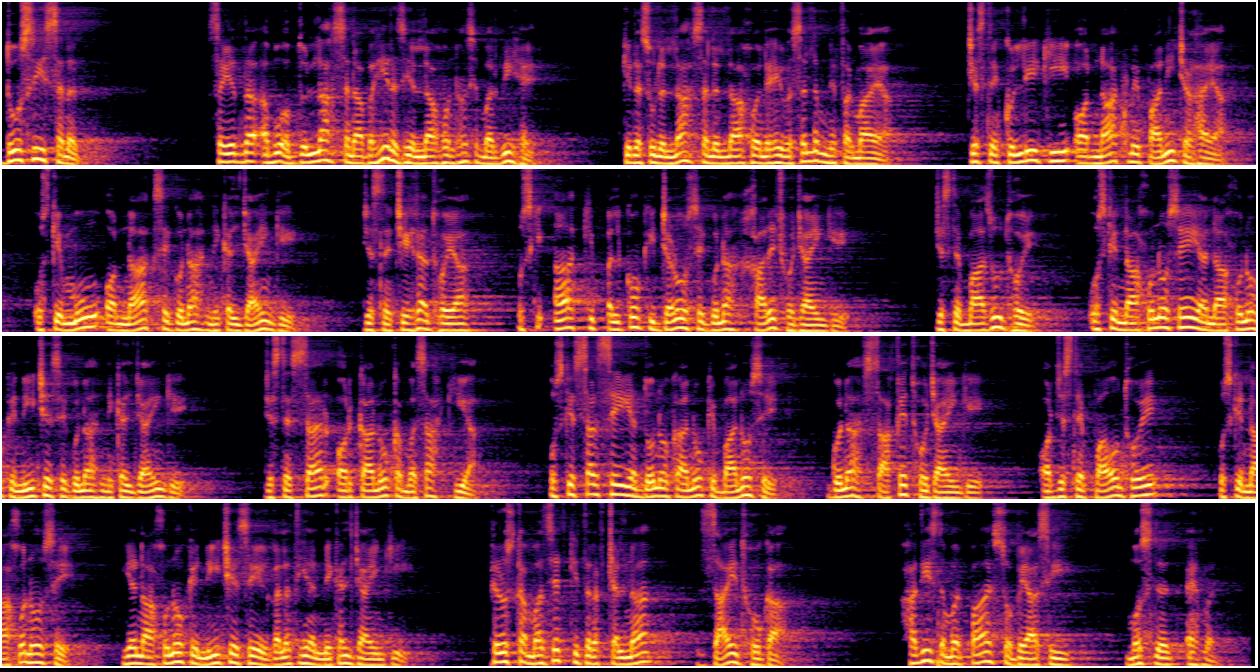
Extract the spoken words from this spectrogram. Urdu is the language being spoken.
دوسری سند۔ سیدنا ابو عبداللہ سنابہی رضی اللہ عنہ سے مروی ہے کہ رسول اللہ صلی اللہ علیہ وسلم نے فرمایا، جس نے کلی کی اور ناک میں پانی چڑھایا، اس کے منہ اور ناک سے گناہ نکل جائیں گے۔ جس نے چہرہ دھویا، اس کی آنکھ کی پلکوں کی جڑوں سے گناہ خارج ہو جائیں گے۔ جس نے بازو دھوئے، اس کے ناخنوں سے یا ناخنوں کے نیچے سے گناہ نکل جائیں گے۔ جس نے سر اور کانوں کا مساح کیا، اس کے سر سے یا دونوں کانوں کے بالوں سے گناہ ساقط ہو جائیں گے، اور جس نے پاؤں دھوئے، اس کے ناخنوں سے یا ناخنوں کے نیچے سے غلطیاں نکل جائیں گی۔ پھر اس کا مسجد کی طرف چلنا زائد ہوگا۔ حدیث نمبر پانچ سو بیاسی، مسند احمد۔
